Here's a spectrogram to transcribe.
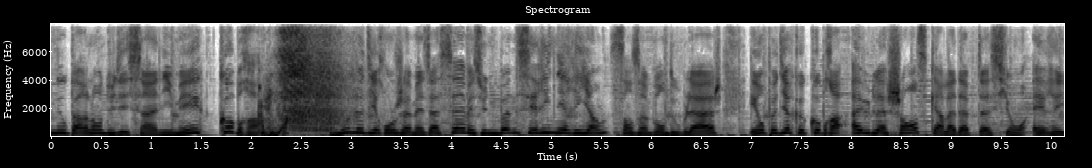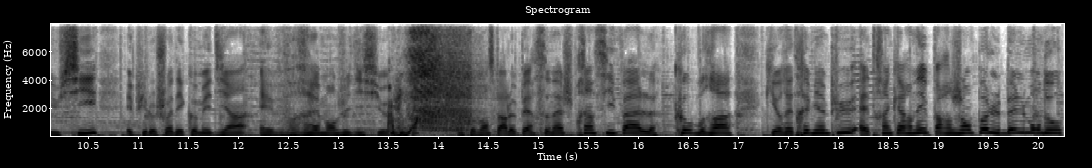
Nous parlons du dessin animé Cobra. Nous ne le dirons jamais assez, mais une bonne série n'est rien sans un bon doublage. Et on peut dire que Cobra a eu de la chance car l'adaptation est réussie et puis le choix des comédiens est vraiment judicieux. On commence par le personnage principal, Cobra, qui aurait très bien pu être incarné par Jean-Paul Belmondo,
